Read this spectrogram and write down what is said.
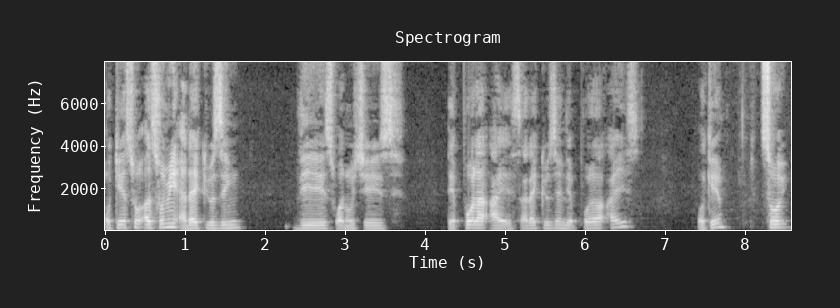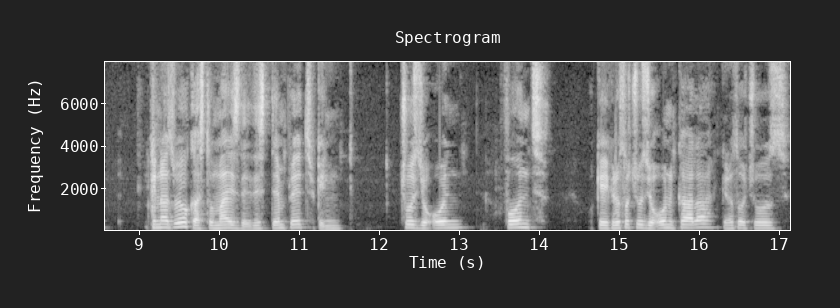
Okay so as for me i like using this one which is the polar eyes i like using the polar eyes okay so you can as well customize the, this template. You can choose your own font. Okay you can also choose your own color. You can also choose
